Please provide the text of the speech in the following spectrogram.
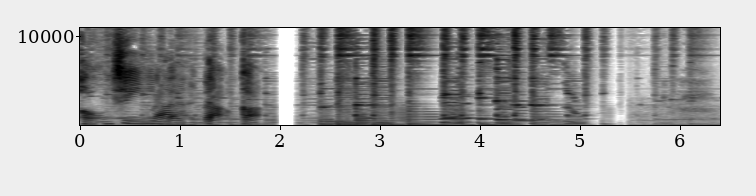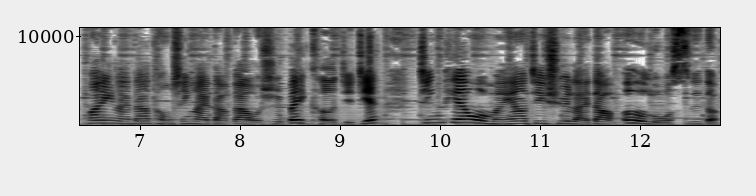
童心来祷告，欢迎来到童心来祷告，我是贝壳姐姐。今天我们要继续来到俄罗斯的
